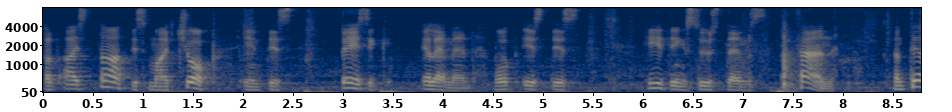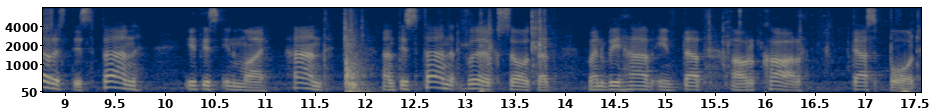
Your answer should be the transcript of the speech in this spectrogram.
but I start this my job in this basic element, what is this heating system's fan. And there is this fan, it is in my hand, and this fan works so that when we have in that our car dashboard,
